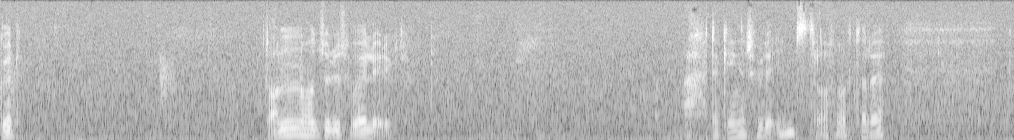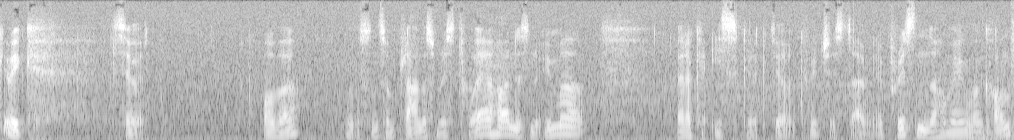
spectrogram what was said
Gut. Dann hat sie das wohl erledigt. Ach, da gingen schon wieder Imps drauf nach der Reihe. Geh weg. Sehr gut. Aber, was unserem Plan, dass wir das Tor erhauen, ist noch immer, weil er kein Is kriegt. Ja, Quitch ist da in der Prison, da haben wir irgendwann einen Kampf.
